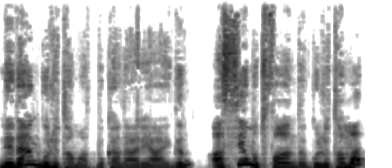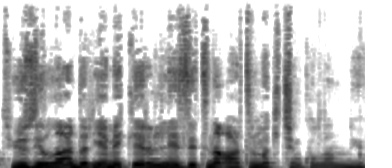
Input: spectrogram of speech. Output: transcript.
Neden glutamat bu kadar yaygın? Asya mutfağında glutamat yüzyıllardır yemeklerin lezzetini artırmak için kullanılıyor.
